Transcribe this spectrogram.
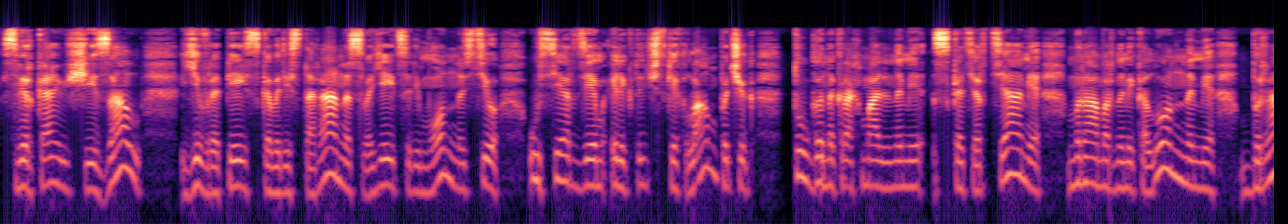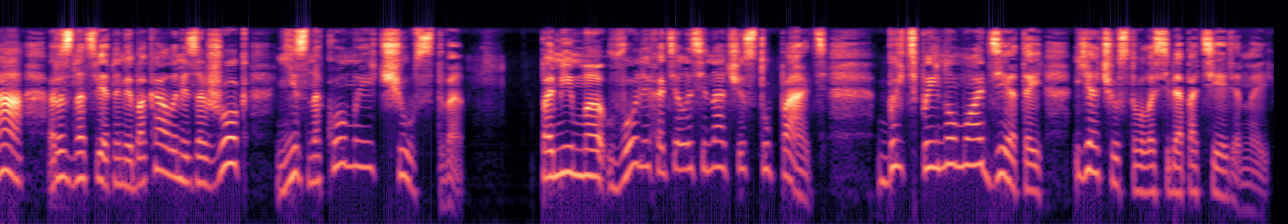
Сверкающий зал европейского ресторана своей церемонностью, усердием электрических лампочек, туго накрахмаленными скатертями, мраморными колоннами, бра, разноцветными бокалами зажег незнакомые чувства. Помимо воли хотелось иначе ступать, быть по-иному одетой. Я чувствовала себя потерянной.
